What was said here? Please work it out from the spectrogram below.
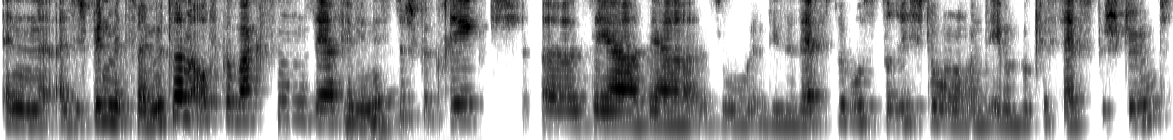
in, also ich bin mit zwei Müttern aufgewachsen, sehr mhm. feministisch geprägt, äh, sehr, sehr so in diese selbstbewusste Richtung und eben wirklich selbstbestimmt.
